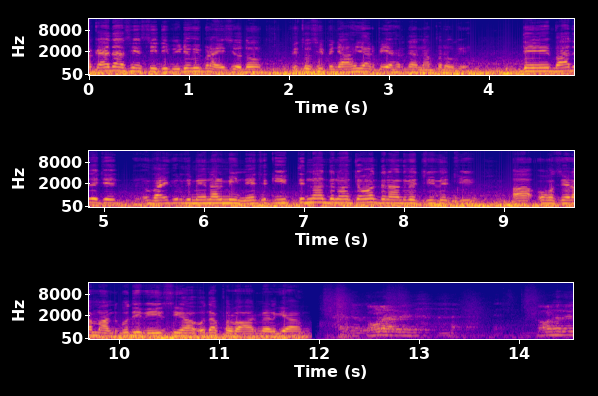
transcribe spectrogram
ਬਕਾਇਦਾ ਅਸੀਂ ਇਸ ਚੀਜ਼ ਦੀ ਵੀਡੀਓ ਵੀ ਬਣਾਈ ਸੀ ਉਦੋਂ ਵੀ ਤੁਸੀਂ 50000 ਰੁਪਏ ਹਰਜਾਨਾ ਭਰੋਗੇ। ਤੇ ਬਾਅਦ ਵਿੱਚ ਵਾਹਿਗੁਰੂ ਦੀ ਮੇਰੇ ਨਾਲ ਮਹੀਨੇ 'ਚ ਕੀ ਤਿੰਨਾਂ ਦਿਨਾਂ ਚੌਂ ਦਿਨਾਂ ਦੇ ਵਿੱਚ ਹੀ ਵਿੱਚ ਹੀ ਆ ਉਹ ਜਿਹੜਾ ਮੰਦਬੁੱਧੀ ਵੀਰ ਸੀਗਾ ਉਹਦਾ ਪਰਿਵਾਰ ਮਿਲ ਗਿਆ। ਕੌਣ ਹੈ ਰੇ ਕੌਣ ਹੈ ਰੇ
